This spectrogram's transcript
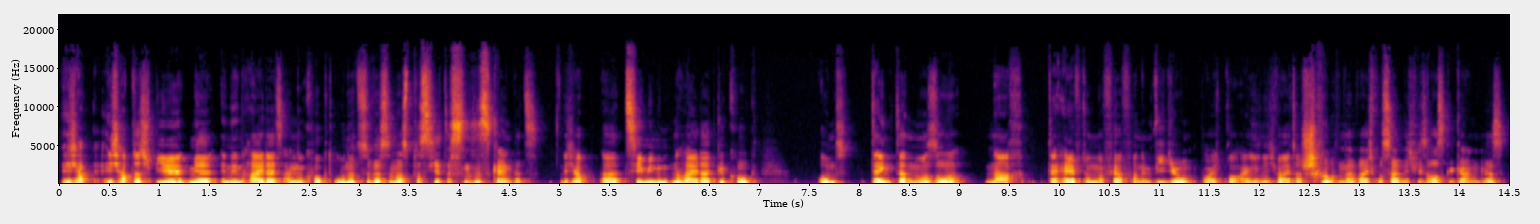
ich habe ich hab das Spiel mir in den Highlights angeguckt, ohne zu wissen, was passiert ist. Das ist kein Witz. Ich habe äh, 10 Minuten Highlight geguckt und denke dann nur so, nach der Hälfte ungefähr von dem Video, boah, ich brauche eigentlich nicht weiterschauen, ne, weil ich wusste halt nicht, wie es ausgegangen ist.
